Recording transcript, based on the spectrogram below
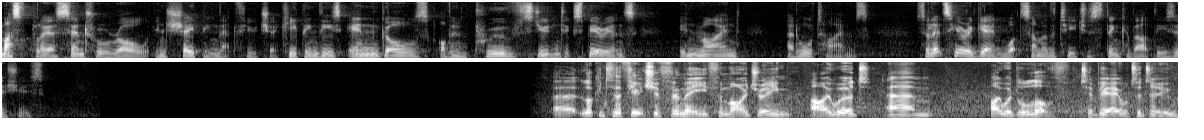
must play a central role in shaping that future, keeping these end goals of improved student experience in mind at all times. So let's hear again what some of the teachers think about these issues. Uh, looking to the future for me, for my dream, I would, um, I would love to be able to do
